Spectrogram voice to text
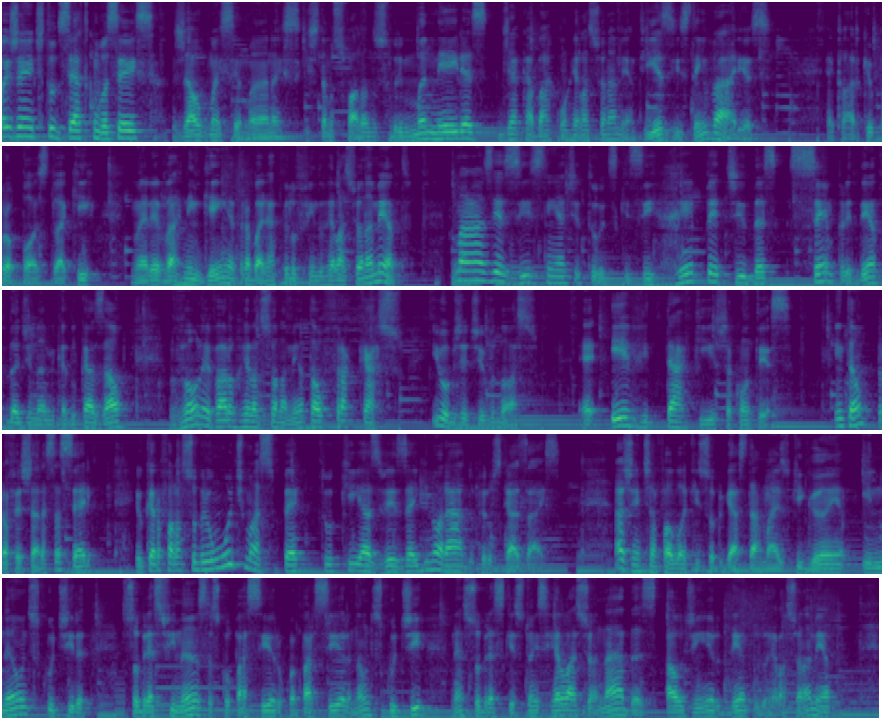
Oi, gente, tudo certo com vocês? Já há algumas semanas estamos falando sobre maneiras de acabar com o relacionamento e existem várias. É claro que o propósito aqui não é levar ninguém a trabalhar pelo fim do relacionamento, mas existem atitudes que, se repetidas sempre dentro da dinâmica do casal, vão levar o relacionamento ao fracasso e o objetivo nosso é evitar que isso aconteça. Então, para fechar essa série, eu quero falar sobre um último aspecto que às vezes é ignorado pelos casais. A gente já falou aqui sobre gastar mais do que ganha e não discutir sobre as finanças com o parceiro, com a parceira, não discutir né, sobre as questões relacionadas ao dinheiro dentro do relacionamento.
